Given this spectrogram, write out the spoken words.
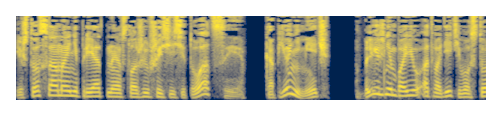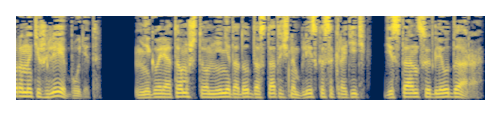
И что самое неприятное в сложившейся ситуации, копье не меч, в ближнем бою отводить его в сторону тяжелее будет. Не говоря о том, что мне не дадут достаточно близко сократить дистанцию для удара.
